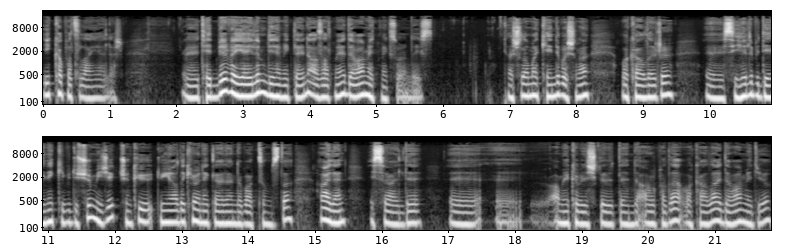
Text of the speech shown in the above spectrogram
ilk kapatılan yerler. E, tedbir ve yayılım dinamiklerini azaltmaya devam etmek zorundayız. Aşılama kendi başına vakaları e, sihirli bir değnek gibi düşünmeyecek. Çünkü dünyadaki örneklerden de baktığımızda halen İsrail'de, e, e, Amerika Birleşik Devletleri'nde, Avrupa'da vakalar devam ediyor.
